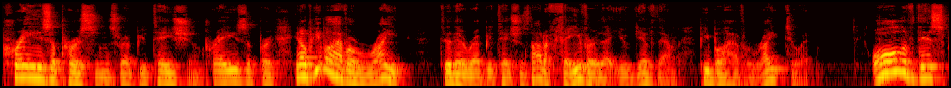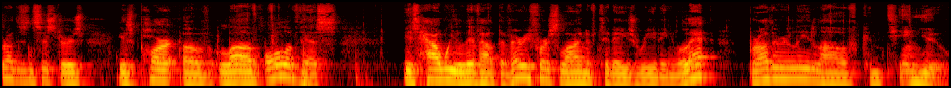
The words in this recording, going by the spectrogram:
Praise a person's reputation. Praise a person. You know, people have a right to their reputation. It's not a favor that you give them. People have a right to it. All of this, brothers and sisters, is part of love. All of this is how we live out the very first line of today's reading. Let brotherly love continue.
